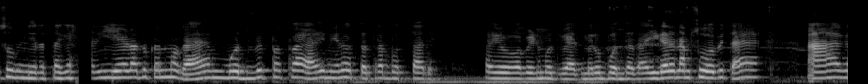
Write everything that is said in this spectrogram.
ಸುಮ್ಮನಿರತ್ತಾಗೆ ಹೇಳೋದಕ್ಕನ್ ಮಗ, ಮದ್ವೆ ಪಾಪ ಇನ್ನೇನು ಹತ್ತತ್ರ ಬತ್ತದೆ. ಅಯ್ಯೋ, ಬೇಡ, ಮದುವೆ ಆದ್ಮೇಲೆ ಬಂದದ. ಈಗ ನಮ್ಮ ಸೋಬಿತ. ಆಗ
